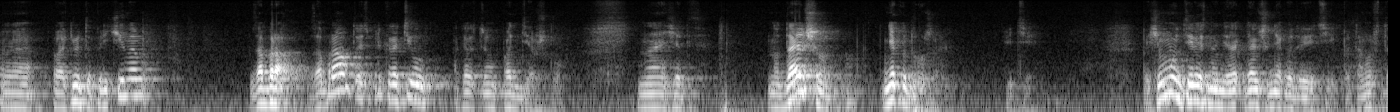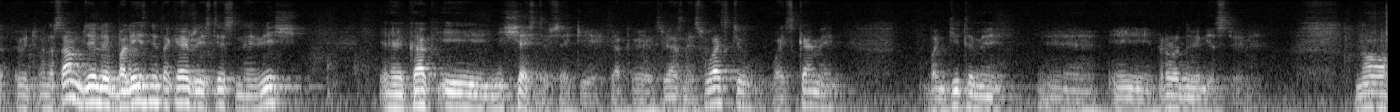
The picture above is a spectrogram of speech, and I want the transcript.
э, по каким-то причинам забрал. Забрал, то есть прекратил оказывать ему поддержку. Значит, но дальше некуда уже идти. Почему, интересно, дальше некуда идти? Потому что ведь на самом деле болезнь такая же естественная вещь, э, как и несчастья всякие, как связанные с властью, войсками, бандитами э, и природными бедствиями. Но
